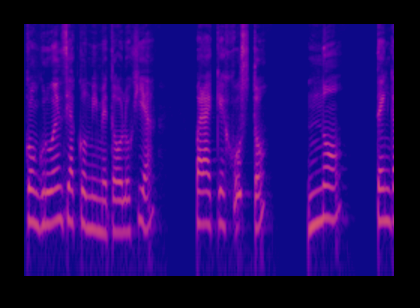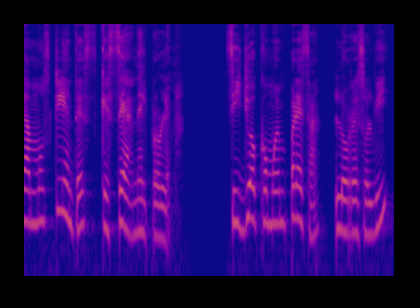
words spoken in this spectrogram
congruencia con mi metodología para que justo no tengamos clientes que sean el problema. Si yo como empresa lo resolví,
